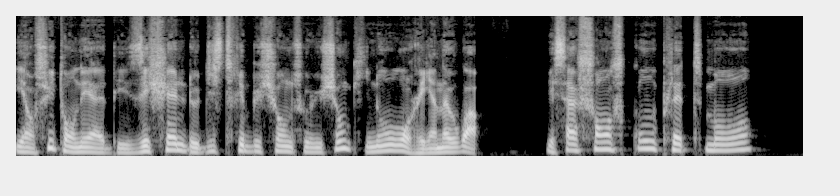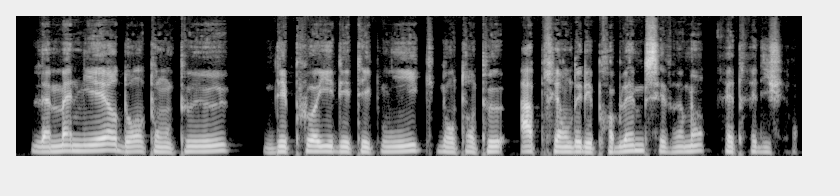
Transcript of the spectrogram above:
et ensuite, on est à des échelles de distribution de solutions qui n'ont rien à voir. Et ça change complètement la manière dont on peut déployer des techniques, dont on peut appréhender les problèmes. C'est vraiment très, très différent.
